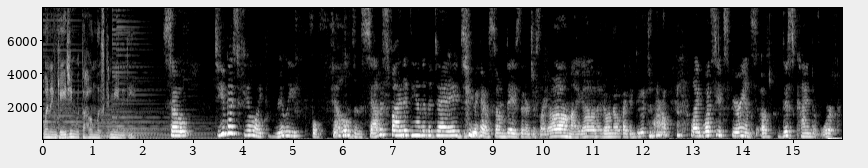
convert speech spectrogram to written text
when engaging with the homeless community. So, do you guys feel like really fulfilled and satisfied at the end of the day? Do you have some days that are just like, oh my God, I don't know if I can do it tomorrow? like, what's the experience of this kind of work?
